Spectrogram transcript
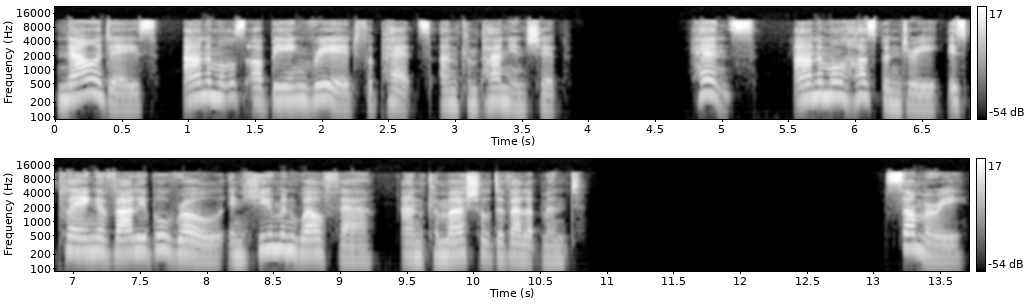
Nowadays, animals are being reared for pets and companionship. Hence, animal husbandry is playing a valuable role in human welfare and commercial development. Summary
